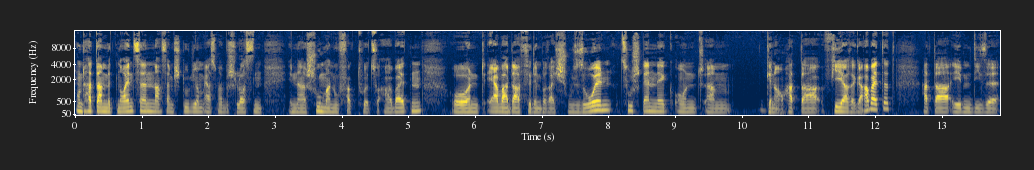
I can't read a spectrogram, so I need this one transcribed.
und hat dann mit 19 nach seinem Studium erstmal beschlossen, in einer Schuhmanufaktur zu arbeiten. Und er war da für den Bereich Schuhsohlen zuständig und ähm, genau, hat da vier Jahre gearbeitet, hat da eben diese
